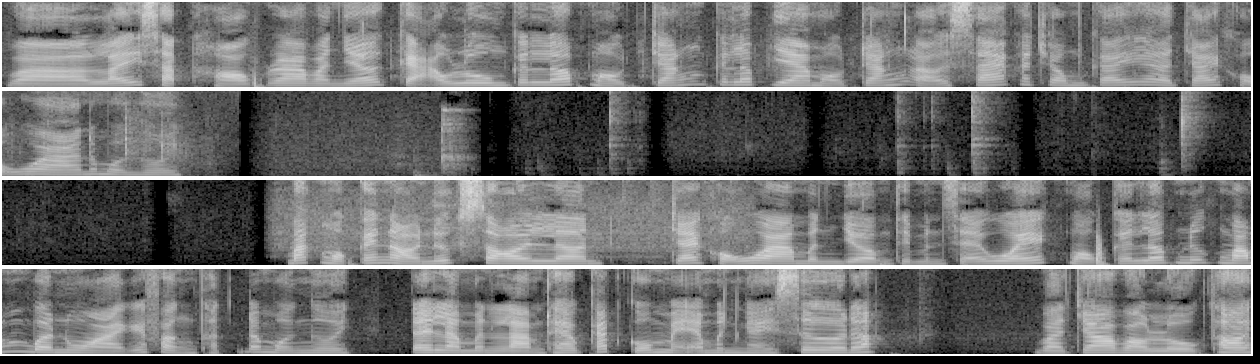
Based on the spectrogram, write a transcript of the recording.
và lấy sạch hột ra và nhớ cạo luôn cái lớp màu trắng cái lớp da màu trắng ở sát ở trong cái ờ, trái khổ qua đó mọi người. Bắt một cái nồi nước sôi lên. Trái khổ qua mình dòm thì mình sẽ quét một cái lớp nước mắm bên ngoài cái phần thịt đó mọi người. Đây là mình làm theo cách của mẹ mình ngày xưa đó. Và cho vào luộc thôi.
